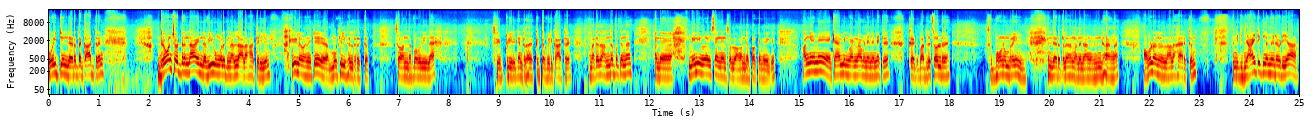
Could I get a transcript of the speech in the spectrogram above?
போயிட்டு இந்த இடத்த காட்டுறேன். ட்ரோன் ஷாட் இருந்தால் இந்த வியூ உங்களுக்கு நல்ல அழகாக தெரியும். கீழே வந்துட்டு முகில்கள் இருக்கும். ஸோ அந்த பகுதியில். ஸோ எப்படி இருக்குன்றத கிட்ட போய் காட்டுறேன். மற்றது அந்த பக்கம் தான் அந்த மினி வேர்ல்ட்ஸ் என்னன்னு சொல்லுவாங்க. அந்த பக்கம் இருக்குது அங்கேயுமே கேம்பிங் பண்ணலாம்னு நினைக்கிறேன். கேட்டு பார்த்துட்டு சொல்கிறேன் ஸோ போன முறையும் இந்த இடத்துல தான் வந்து நாங்கள் நின்றாங்க. அவ்வளோ நல்ல அழகாக இருக்கும். இன்றைக்கி ஞாயிற்றுக்கிழமையோடபடியாக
